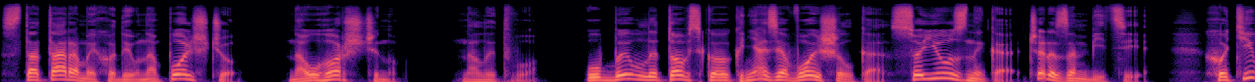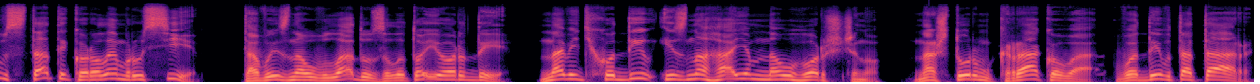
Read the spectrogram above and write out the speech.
З татарами ходив на Польщу, на Угорщину, на Литву. Убив литовського князя Войшилка, союзника через амбіції. Хотів стати королем Русі та визнав владу Золотої Орди. Навіть ходив із Нагаєм на Угорщину. На штурм Кракова водив татар,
